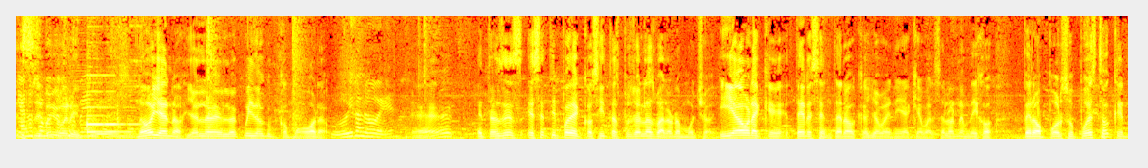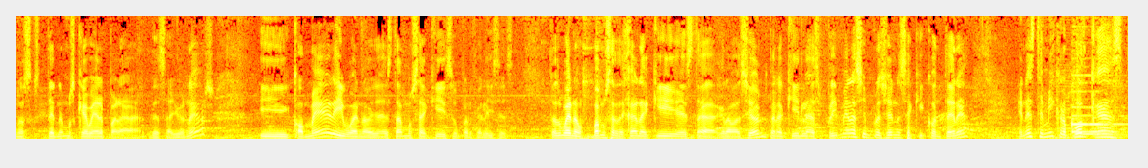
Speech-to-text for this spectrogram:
ya no Sí, muy bonito. No, ya no, ya lo, lo he cuidado como oro. Cuídalo, ¿eh? ¿eh? Entonces, ese tipo de cositas, pues yo las valoro mucho. Y ahora que Tere se enteró que yo venía aquí a Barcelona, me dijo, pero por supuesto que nos tenemos que ver para desayunar y comer y bueno, estamos aquí súper felices. Entonces, bueno, vamos a dejar aquí esta grabación, pero aquí las primeras impresiones aquí con Tere en este micro podcast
